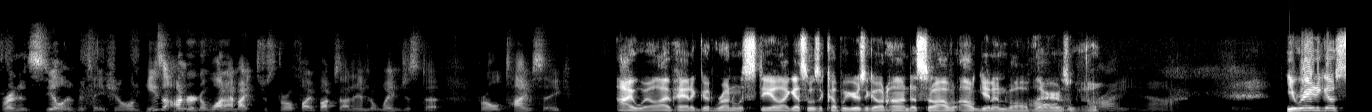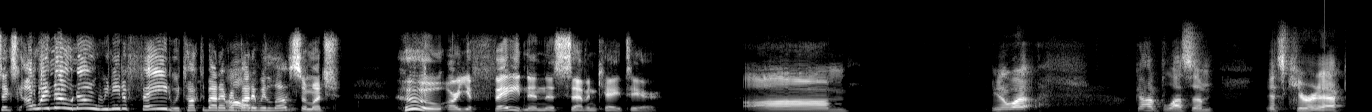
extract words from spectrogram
Brendan Steele Invitational, and he's a hundred to one. I might just throw five bucks on him to win, just to, for old time's sake. I will. I've had a good run with Steele. I guess it was a couple years ago at Honda, so I'll, I'll get involved there Oh, as well. Right. Yeah. You ready to go six? Oh wait, no, no. We need a fade. We talked about everybody Oh, we love so much. Who are you fading in this seven K tier? Um. You know what? God bless him. It's Kiradech.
